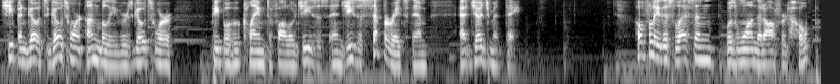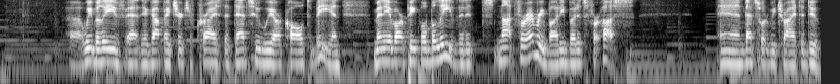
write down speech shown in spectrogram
sheep and goats, goats weren't unbelievers, goats were people who claimed to follow Jesus, and Jesus separates them at Judgment Day. Hopefully, this lesson was one that offered hope. Uh, we believe at the Agape Church of Christ that that's who we are called to be, and many of our people believe that it's not for everybody, but it's for us. And that's what we try to do.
